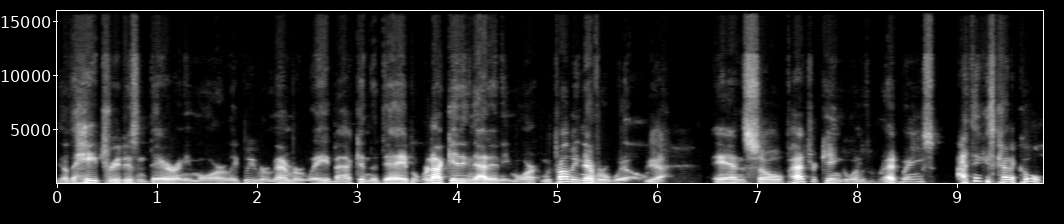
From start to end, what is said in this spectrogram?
You know, the hatred isn't there anymore. Like we remember way back in the day, but we're not getting that anymore. We probably never will. Yeah. And so Patrick Kane going to the Red Wings, I think is kind of cool.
